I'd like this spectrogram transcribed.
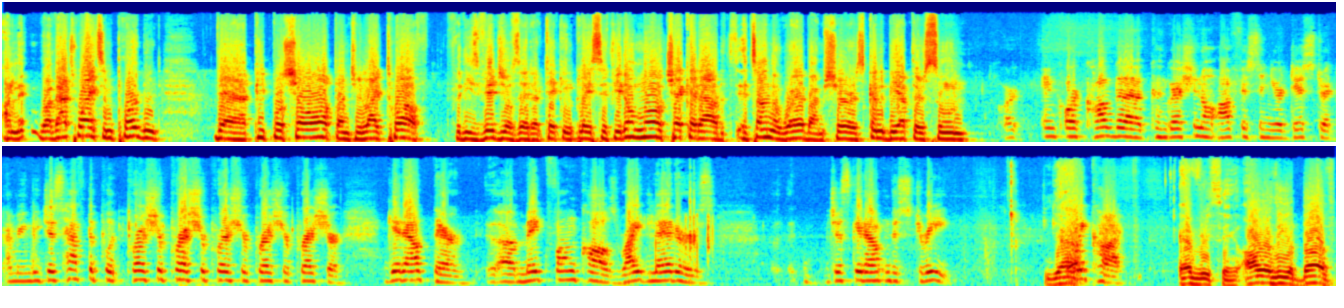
on the, well, that's why it's important that people show up on July 12th for these vigils that are taking place. If you don't know, check it out. It's, it's on the web. I'm sure it's going to be up there soon. Or, and, or call the congressional office in your district. I mean, we just have to put pressure, pressure, pressure, pressure, pressure. Get out there, uh, make phone calls, write letters. Just get out in the street. Yeah. Boycott. everything, all of the above.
